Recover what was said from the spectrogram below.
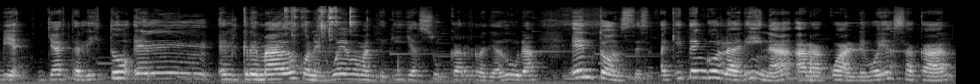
Bien, ya está listo el, cremado con el huevo, mantequilla, azúcar, ralladura. Entonces, aquí tengo la harina a la cual le voy a sacar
